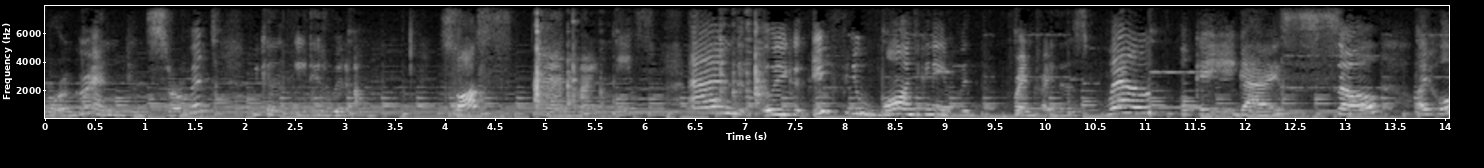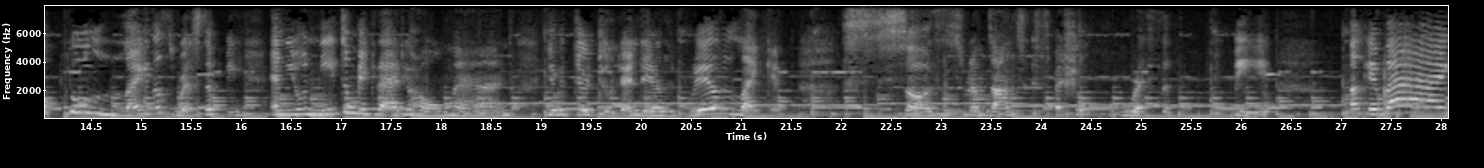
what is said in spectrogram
burger and we can serve it. We can eat it with um sauce and mayonnaise. And if you want, you can eat it with I hope you like this recipe and you need to make it at your home and give it to your children. They will really like it. So, this is Ramzan's special recipe. Okay, bye.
